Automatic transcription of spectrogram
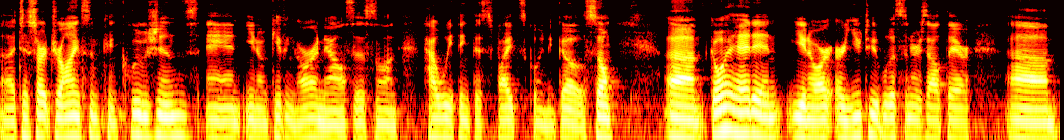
uh, to start drawing some conclusions and you know giving our analysis on how we think this fight's going to go. So. Um, go ahead and you know our, our YouTube listeners out there, um,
